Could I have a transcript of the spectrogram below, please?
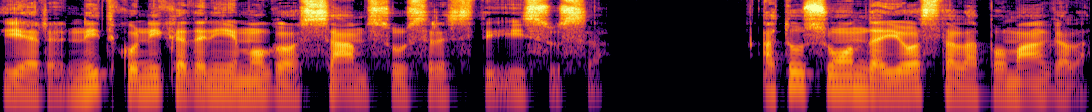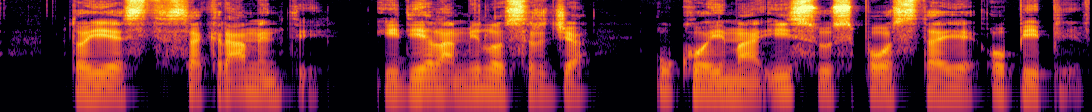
jer nitko nikada nije mogao sam susresti Isusa. A tu su onda i ostala pomagala, to jest sakramenti i dijela milosrđa u kojima Isus postaje opipljiv.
